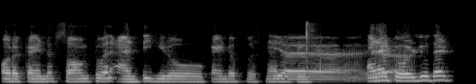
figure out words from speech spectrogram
or a kind of song to an anti-hero kind of personality. yeah and I told you that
